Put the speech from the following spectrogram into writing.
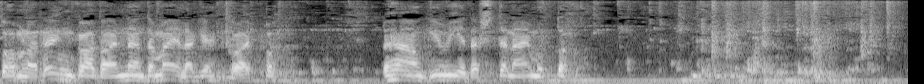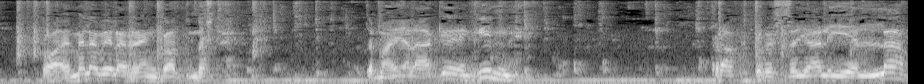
tuolla renkaita, en näe meillä kehkaippa. Vähän on kiviä tästä näin, mutta kai meillä vielä renkaat tästä tämän jälkeenkin traktorissa jäljellä.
